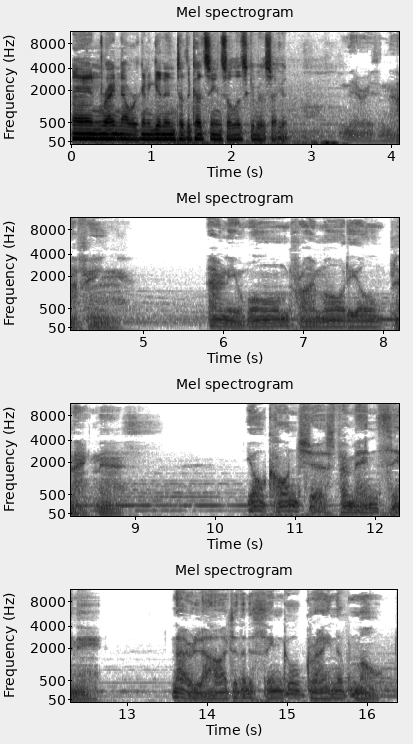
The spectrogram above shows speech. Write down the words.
And right now we're gonna get into the cutscene, so let's give it a second. There is nothing. Only warm primordial blackness. Your conscious ferments in it. No larger than a single grain of malt.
